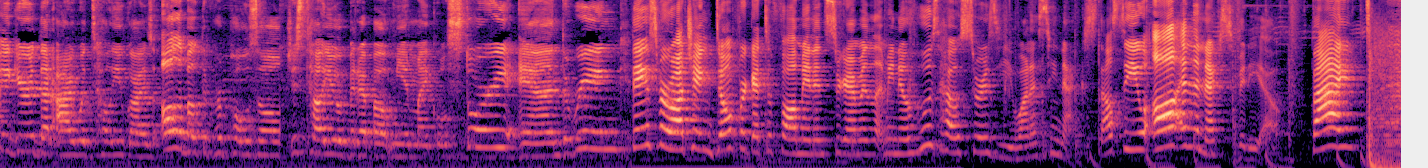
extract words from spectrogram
figured that I would tell you guys all about the proposal, just tell you a bit about me and Michael's story and the ring. Thanks for watching. Don't forget to follow me on Instagram and let me know whose house tours you want to see next. I'll see you all in the next video. Bye!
